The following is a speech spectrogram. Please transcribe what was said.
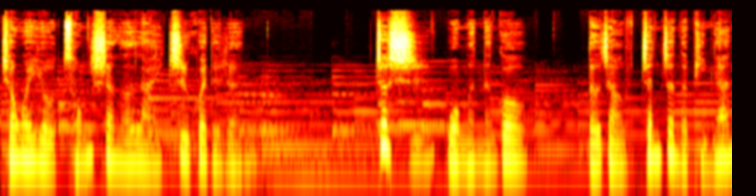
成为有从神而来智慧的人。这时，我们能够得着真正的平安，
